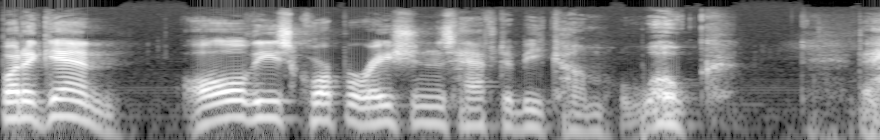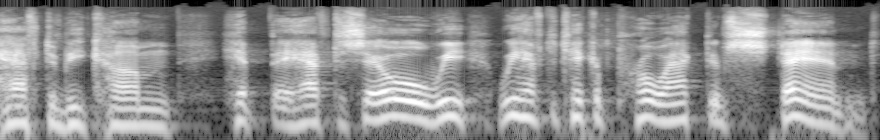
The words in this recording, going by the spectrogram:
But again, all these corporations have to become woke. They have to become hip. They have to say, Oh, we, we have to take a proactive stand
